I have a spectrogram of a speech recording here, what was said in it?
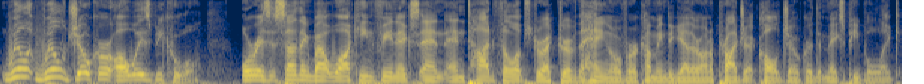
will will Joker always be cool? Or is it something about Joaquin Phoenix and, and Todd Phillips, director of The Hangover, coming together on a project called Joker that makes people like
